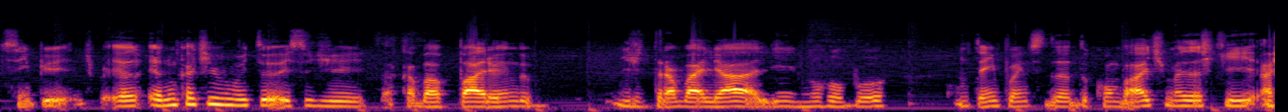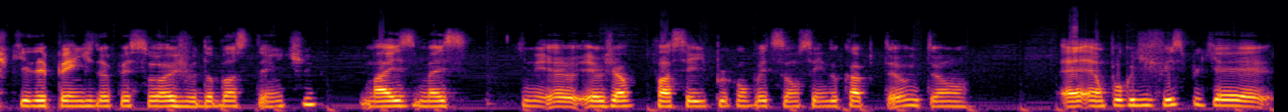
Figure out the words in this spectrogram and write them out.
sempre. Tipo, eu, eu nunca tive muito isso de acabar parando de trabalhar ali no robô um tempo antes do, do combate, mas acho que acho que depende da pessoa, ajuda bastante. Mas, mas eu, eu já passei por competição sendo capitão, então é, é um pouco difícil porque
